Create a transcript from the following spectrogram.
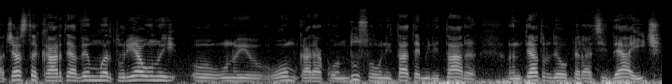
această carte avem mărturia unui, unui om care a condus o unitate militară în teatru de operații de aici.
